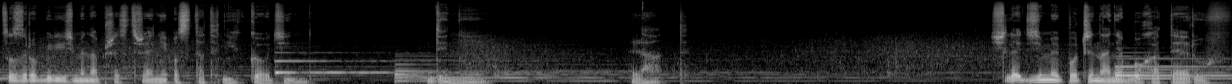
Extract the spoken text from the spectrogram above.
co zrobiliśmy na przestrzeni ostatnich godzin, dni, lat. Śledzimy poczynania bohaterów,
